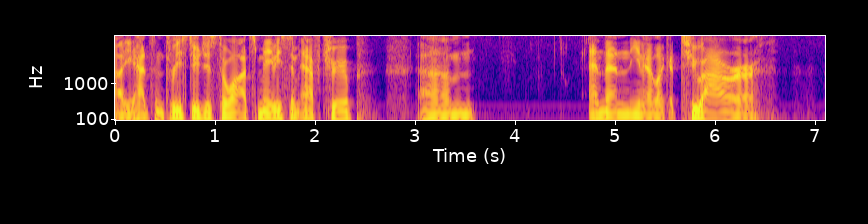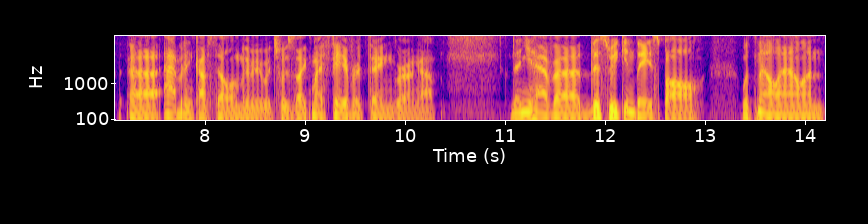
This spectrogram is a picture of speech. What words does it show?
Uh, you had some Three Stooges to watch, maybe some F Troop, um, and then you know like a two hour uh, Abbott and Costello movie, which was like my favorite thing growing up. Then you have uh, This Week in Baseball with Mel Allen,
